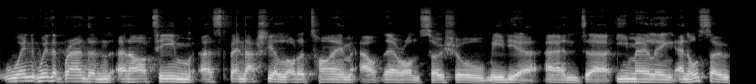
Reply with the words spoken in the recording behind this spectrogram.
when with a brand and, and our team uh, spend actually a lot of time out there on social media and uh, emailing, and also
